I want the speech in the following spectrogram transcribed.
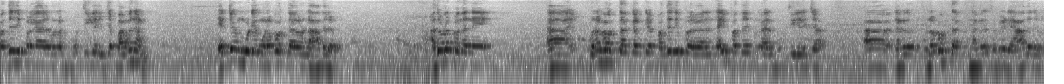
പദ്ധതി പ്രകാരമുള്ള പൂർത്തീകരിച്ച ഭവനം ഏറ്റവും കൂടിയ ഗുണഭോക്താക്കളുടെ ആദരവ്. അതോടൊപ്പം തന്നെ ഗുണഭോക്താക്കൾക്ക് പദ്ധതി പ്രകാരം ലൈഫ് പദ്ധതി പ്രകാരം പൂർത്തീകരിച്ച നഗര ഗുണഭോക്താക്കൾ നഗരസഭയുടെ ആദരവ്.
